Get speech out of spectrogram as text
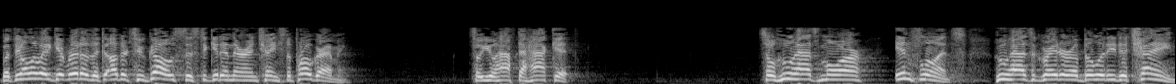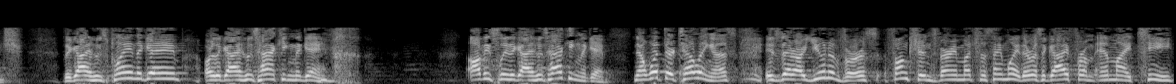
But the only way to get rid of the other two ghosts is to get in there and change the programming. So you have to hack it. So who has more influence? Who has a greater ability to change? The guy who's playing the game or the guy who's hacking the game? Obviously the guy who's hacking the game. Now what they're telling us is that our universe functions very much the same way. There was a guy from MIT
